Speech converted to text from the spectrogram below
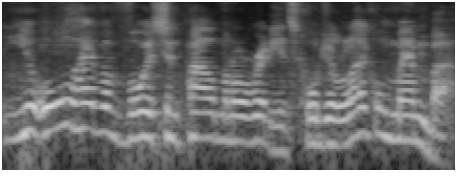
you all have a voice in Parliament already. It's called your local member.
